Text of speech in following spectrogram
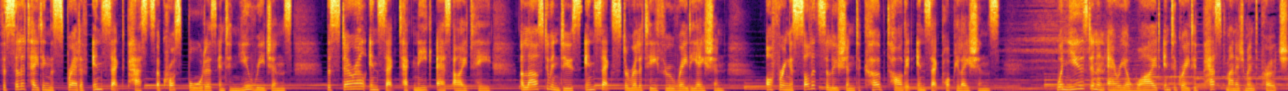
facilitating the spread of insect pests across borders into new regions, the sterile insect technique SIT allows to induce insect sterility through radiation, offering a solid solution to curb target insect populations. When used in an area-wide integrated pest management approach,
